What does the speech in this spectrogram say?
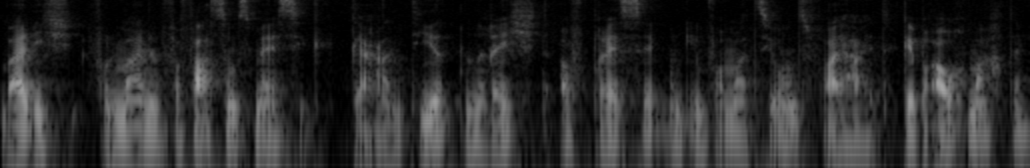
weil ich von meinem verfassungsmäßig garantierten Recht auf Presse- und Informationsfreiheit Gebrauch machte?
